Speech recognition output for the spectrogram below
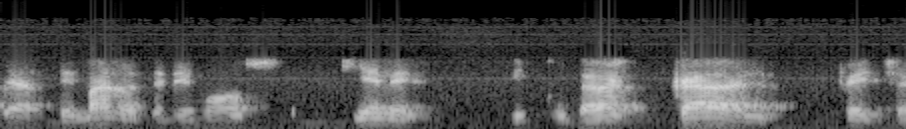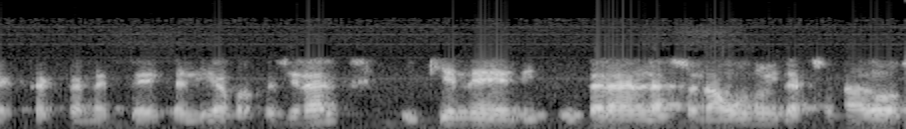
de antemano tenemos quienes disputarán cada fecha exactamente de esta liga profesional y quienes disputarán la zona 1 y la zona 2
